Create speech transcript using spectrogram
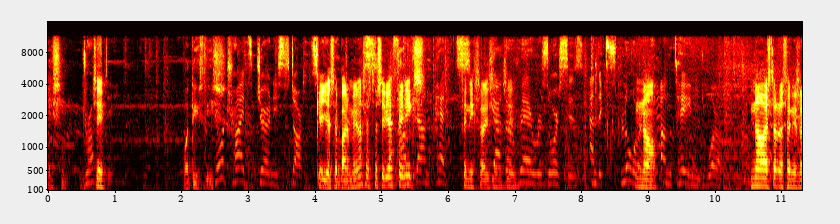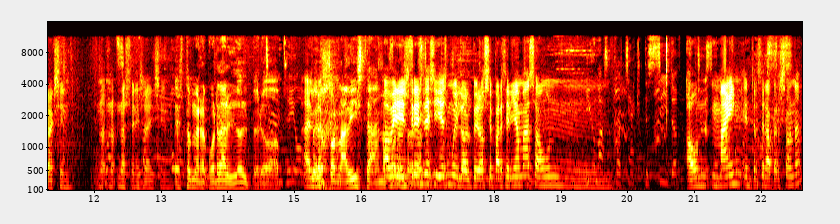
Rising. Drafty. What is this? Que yo sepa, al menos esto sería Phoenix. Phoenix Rising, sí. No. No, esto no es Phoenix Rising. No, no, no es Phoenix Rising. Esto me recuerda al LOL, pero. Al Pero LOL. por la vista, no A ver, el otra 3D cosa. sí es muy LOL, pero se parecería más a un. a un Mine en tercera persona.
